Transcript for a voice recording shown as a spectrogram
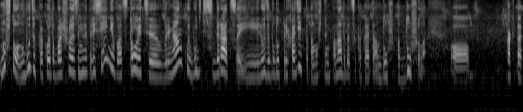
Ну что, ну будет какое-то большое землетрясение, вы отстроите времянку и будете собираться, и люди будут приходить, потому что им понадобится какая-то отдуш, отдушина, а, как-то,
